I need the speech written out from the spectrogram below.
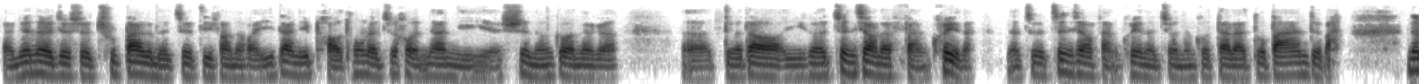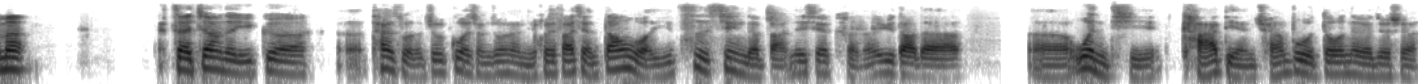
反正呢，就是出 bug 的这地方的话，一旦你跑通了之后，那你也是能够那个，呃，得到一个正向的反馈的。那这个正向反馈呢，就能够带来多巴胺，对吧？那么，在这样的一个呃探索的这个过程中呢，你会发现，当我一次性的把那些可能遇到的呃问题卡点全部都那个就是。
